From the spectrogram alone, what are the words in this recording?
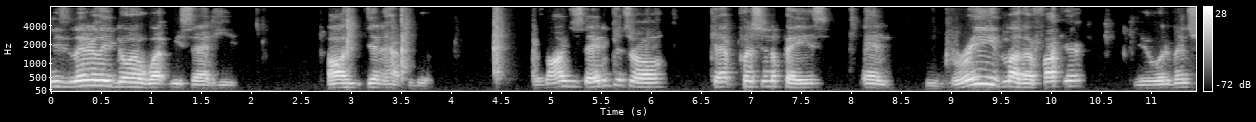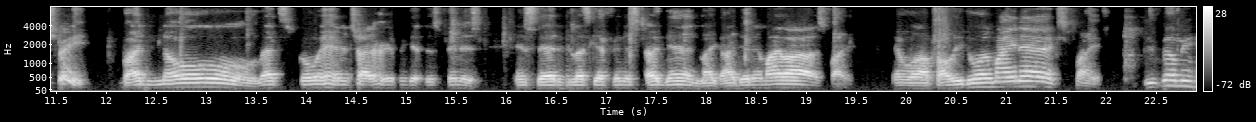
he's literally doing what we said he all he didn't have to do. As long as you stayed in control, kept pushing the pace, and breathe, motherfucker, you would have been straight. But no, let's go ahead and try to hurry up and get this finished. Instead, let's get finished again, like I did in my last fight, and what I'll probably do in my next fight. You feel me?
